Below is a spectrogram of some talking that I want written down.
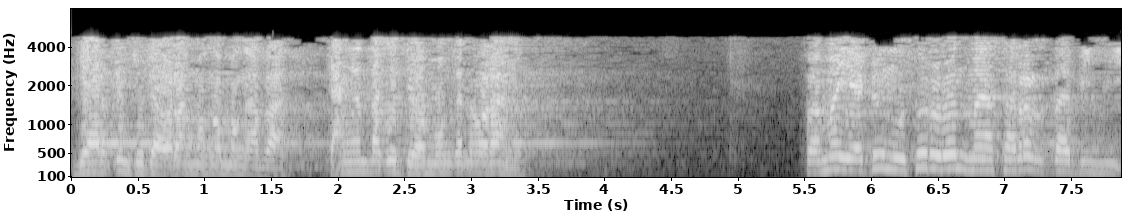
Biarkan sudah orang mau ngomong apa. Jangan takut diomongkan orang. Fama yadu musururun ma sararta bihi.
